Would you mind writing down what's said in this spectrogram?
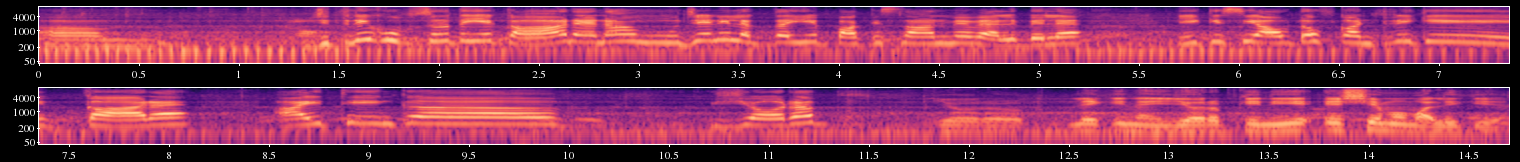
अम, जितनी खूबसूरत ये कार है ना मुझे नहीं लगता ये पाकिस्तान में अवेलेबल है। ये किसी आउट ऑफ़ कंट्री की कार है। आई थिंक यूरोप यूरोप लेकिन नहीं यूरोप की नहीं है एशिया ममालिक की है।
